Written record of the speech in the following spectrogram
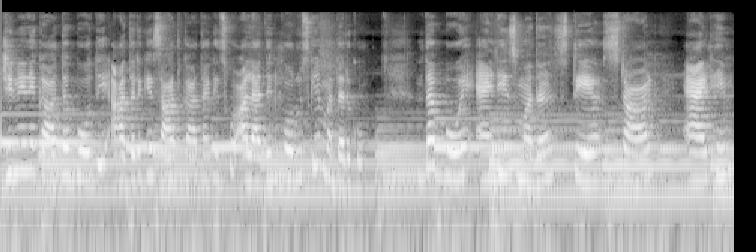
जिन्हें ने कहा था, बहुत ही आदर के साथ कहा था किसको अलादीन को और उसकी मदर को। The boy and his mother stay start at him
